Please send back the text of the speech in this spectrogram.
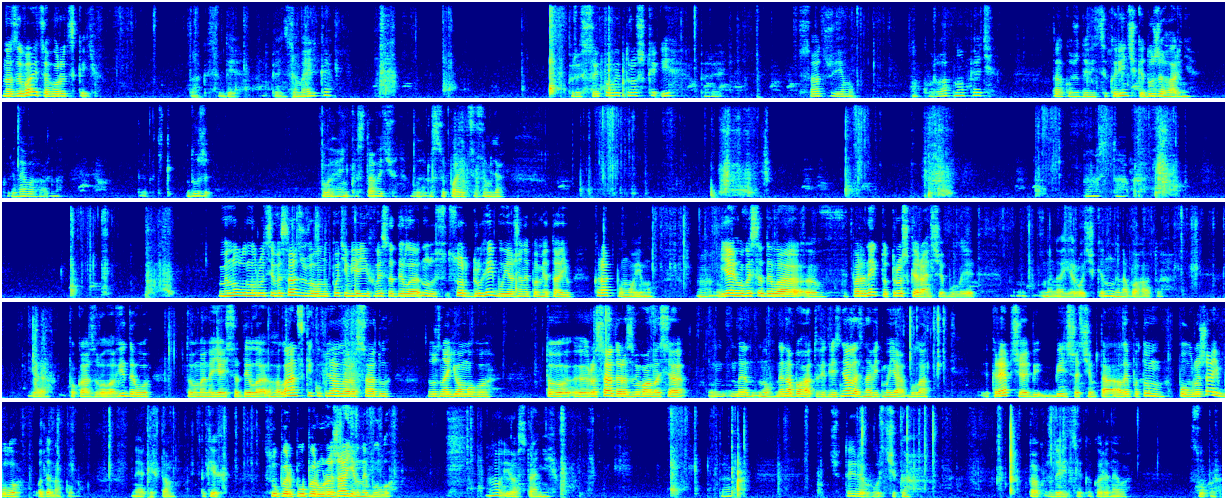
Називається городський. Так, сюди опять земельки. Присипали трошки і пересаджуємо акуратно опять. Також дивіться, корінчики дуже гарні. Коренева гарна. Треба тільки дуже легенько ставити, бо розсипається земля. Ось так. В минулому році висаджувала, але потім я їх висадила, ну, сорт другий, бо я вже не пам'ятаю, крак, по-моєму. Я його висадила е, в парник, то трошки раніше були у мене огірочки, ну не набагато. Я показувала відео, то в мене я й садила голландські, купляла розсаду у знайомого, то е, розсада розвивалася не, ну, не набагато відрізнялась, навіть моя була крепче, бі- більша, ніж та, але потім по урожаю було одинаково. Ніяких там таких супер-пупер урожаїв не було. Ну і останній. Так. Чотири огурчика. Також дивіться, яка коренева. Супер.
